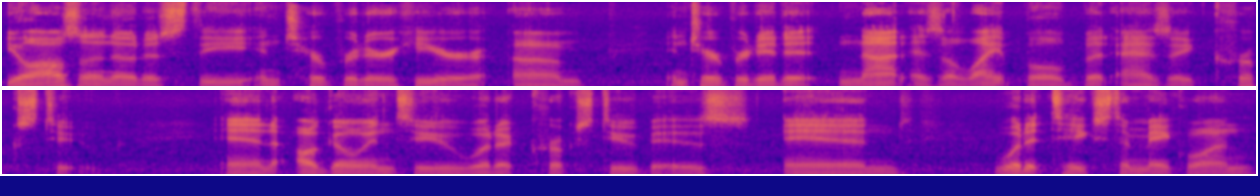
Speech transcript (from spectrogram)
You'll also notice the interpreter here um, interpreted it not as a light bulb but as a Crookes tube. And I'll go into what a Crookes tube is and what it takes to make one.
